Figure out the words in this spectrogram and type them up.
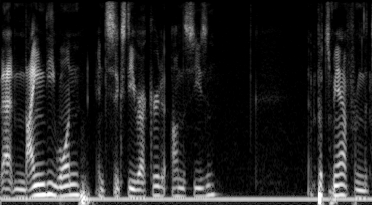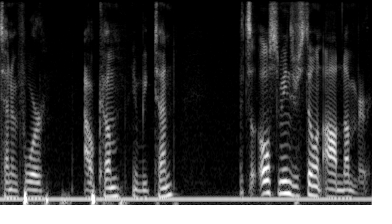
that 91 and 60 record on the season. That puts me out from the 10 and 4 outcome in week 10. It also means there's still an odd number,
